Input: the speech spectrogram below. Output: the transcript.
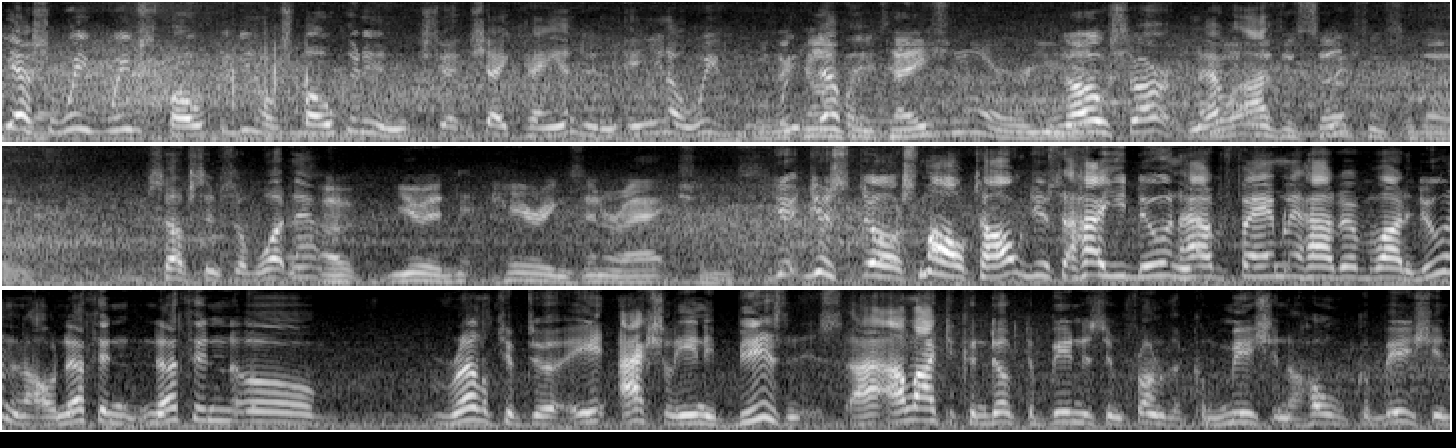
Yes, we we've spoken, you know, spoken and sh- shake hands, and, and, you know we Was we it never. confrontational, or were you? No, sir. Never. What I- was the substance of those? Substance of what now? Of you and Herring's interactions? Ju- just uh, small talk, just how you doing, how the family, how's everybody doing, and all. Nothing, nothing uh, relative to i- actually any business. I, I like to conduct the business in front of the commission, the whole commission,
